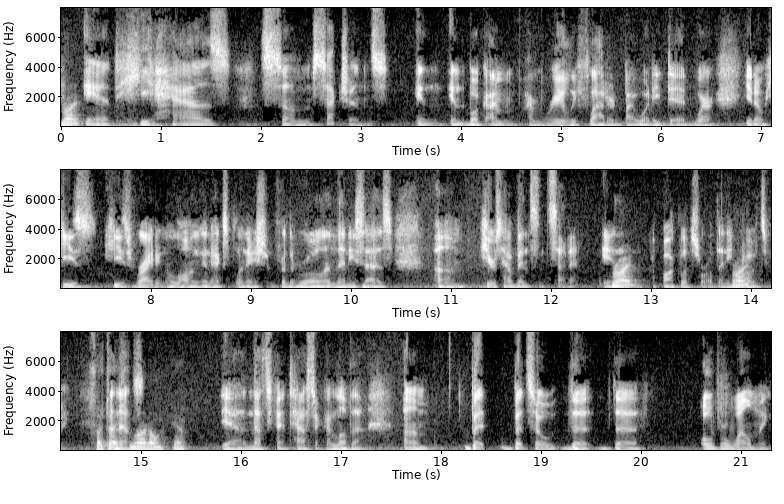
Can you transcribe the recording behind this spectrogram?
right. and he has some sections in in the book i'm i'm really flattered by what he did where you know he's he's writing along an explanation for the rule and then he says um, here's how vincent said it in Right. apocalypse world and he Right. quotes me Citation right on. Yeah. yeah and that's fantastic i love that um, but but so the the overwhelming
